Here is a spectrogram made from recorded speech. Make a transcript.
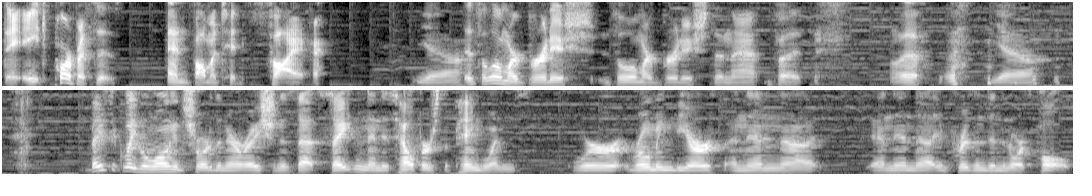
They ate porpoises and vomited fire. Yeah. It's a little more British. It's a little more British than that, but. Yeah. Basically, the long and short of the narration is that Satan and his helpers, the penguins, were roaming the earth and then uh, and then uh, imprisoned in the North Pole.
